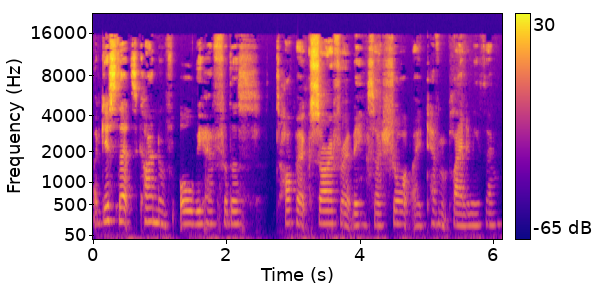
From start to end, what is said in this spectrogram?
I guess that's kind of all we have for this topic. Sorry for it being so short. I haven't planned anything.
